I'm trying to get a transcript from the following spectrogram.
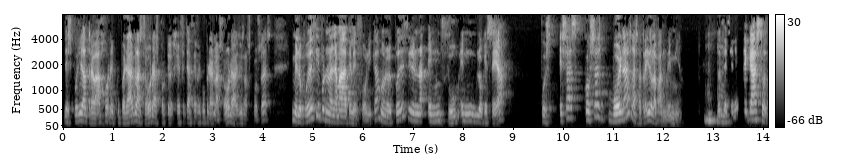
después ir al trabajo, recuperar las horas, porque el jefe te hace recuperar las horas y esas cosas. ¿Me lo puede decir por una llamada telefónica? ¿Me lo puede decir en, en un Zoom, en lo que sea? Pues esas cosas buenas las ha traído la pandemia. Entonces, en este caso,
